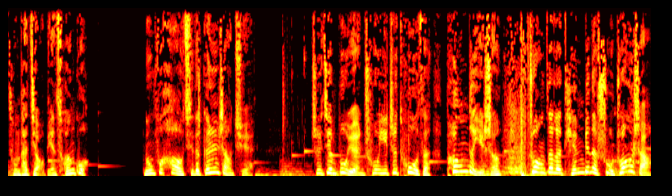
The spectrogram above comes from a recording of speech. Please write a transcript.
从他脚边窜过。农夫好奇的跟上去，只见不远处一只兔子“砰”的一声撞在了田边的树桩上，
